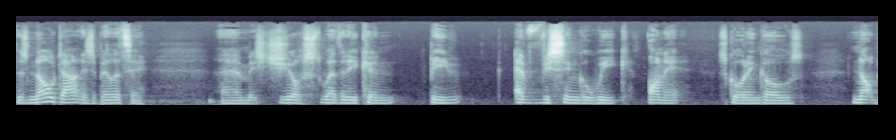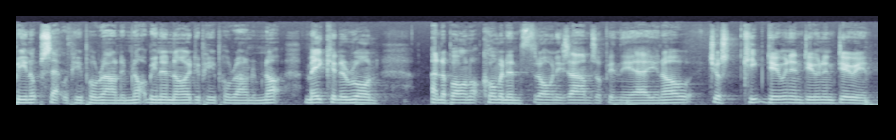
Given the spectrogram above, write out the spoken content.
There's no doubt in his ability. Um, it's just whether he can be every single week on it, scoring goals, not being upset with people around him, not being annoyed with people around him, not making a run and the ball not coming and throwing his arms up in the air. You know, just keep doing and doing and doing,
